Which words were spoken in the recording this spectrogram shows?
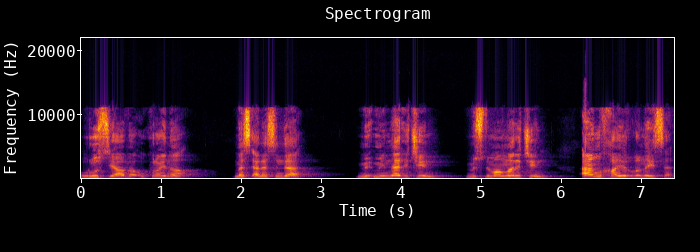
Rusya ve Ukrayna meselesinde müminler için, Müslümanlar için en hayırlı neyse,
